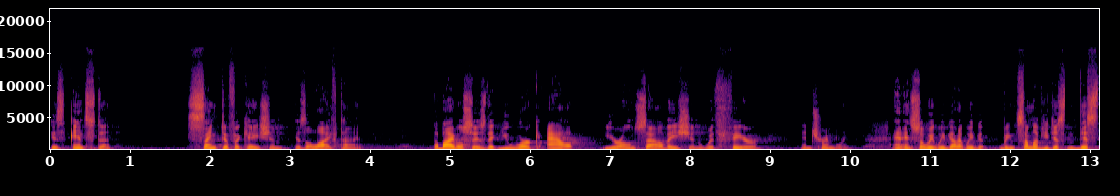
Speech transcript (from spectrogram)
is instant, sanctification is a lifetime. The Bible says that you work out your own salvation with fear and trembling. And, and so we, have got it. We've got, we, some of you just, this,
